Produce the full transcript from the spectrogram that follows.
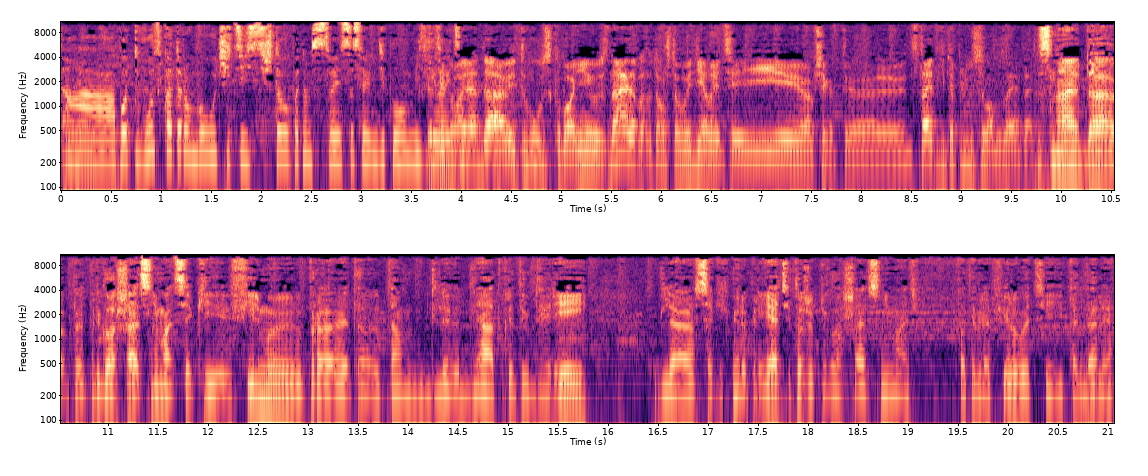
А вот вуз, в котором вы учитесь, что вы потом со, своей- со своим дипломом Кстати делаете? говоря, да, это вуз, как бы они знают о том, что вы делаете, и вообще как-то э, ставят какие-то плюсы вам за это. Знаю, да, приглашают снимать всякие фильмы про это, там, для Дня открытых дверей, для всяких мероприятий тоже приглашают снимать, фотографировать и так далее.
